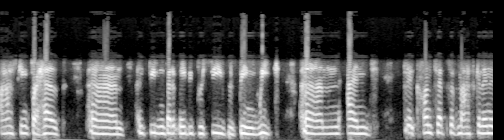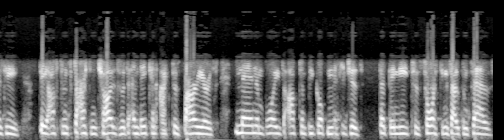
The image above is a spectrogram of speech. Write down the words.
asking for help um, and feeling that it may be perceived as being weak. Um, and the concepts of masculinity, they often start in childhood and they can act as barriers. Men and boys often pick up messages that they need to sort things out themselves.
